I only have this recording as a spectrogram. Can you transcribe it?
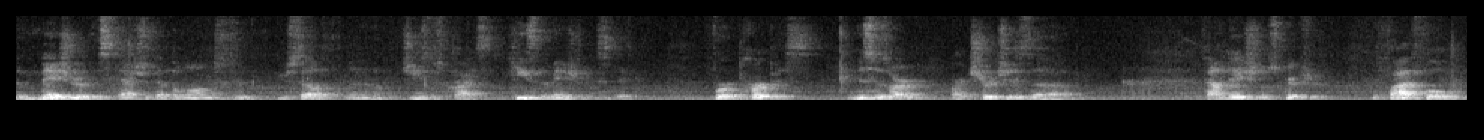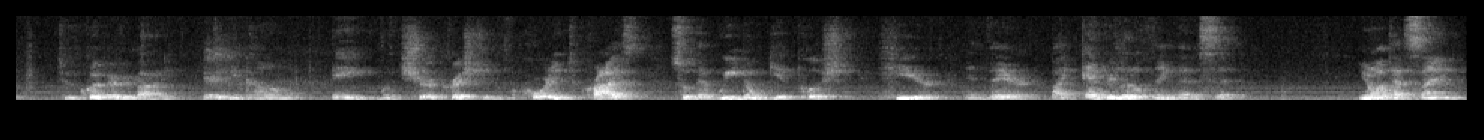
the measure of the stature that belongs to yourself. No, no, no. Jesus Christ. He's the measuring stick for a purpose. And this is our, our church's uh, foundational scripture. The fivefold to equip everybody to become a mature Christian according to Christ so that we don't get pushed here and there by every little thing that is said. You know what that's saying?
